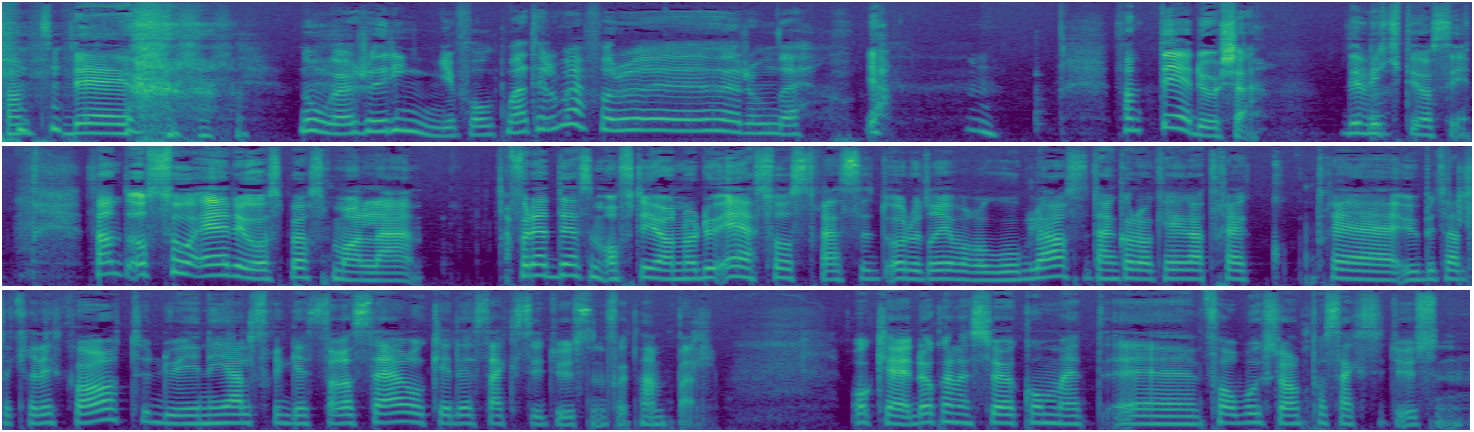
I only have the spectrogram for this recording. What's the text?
sant. Det er jo Noen ganger så ringer folk meg til og med for å høre om det. Ja. Mm. Sant, det er det jo ikke. Det er viktig å si. Sant? Og så er det jo spørsmålet for det er det som ofte gjør, når du er så stresset og du driver og googler, så tenker du ok, jeg har tre, tre ubetalte kredittkort, du er inne i gjeldsregisteret og ser ok, det er 60 000 for eksempel. Ok, da kan jeg søke om et eh, forbrukslån på 60 000.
